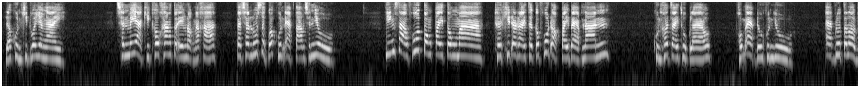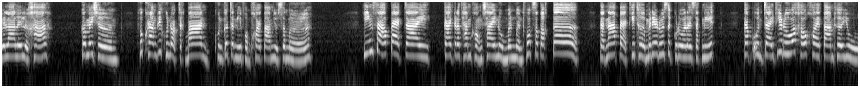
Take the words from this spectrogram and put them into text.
แล้วคุณคิดว่ายังไง ฉันไม่อยากคิดเข้าข้างตัวเองหรอกนะคะ แต่ฉันรู้สึกว่าคุณแอบตามฉันอยู่ หญิงสาวพูดตรงไปตรงมา เธอคิดอะไรเธอก็พูดออกไปแบบนั้น คุณเข้าใจถูกแล้ว ผมแอบดูคุณอยู่ แอบดูตลอดเวลาเลยเหรอคะ ก็ไม่เชิง ทุกครั้งที่คุณออกจากบ้าน คุณก็จะมีผมคอยตามอยู่เสมอหญิงสาวแปลกใจ การกระทำของชายหนุ่มมันเหมือนพวกสต็อกเกอร์ แต่หน้าแปลกที่เธอไม่ได้รู้สึกกลัวเลยสักนิด กับอุ่นใจที่รู้ว่าเขาคอยตามเธออยู่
